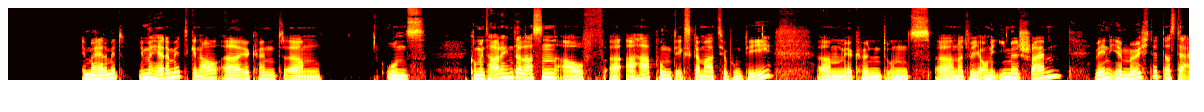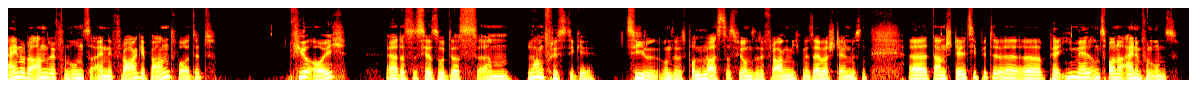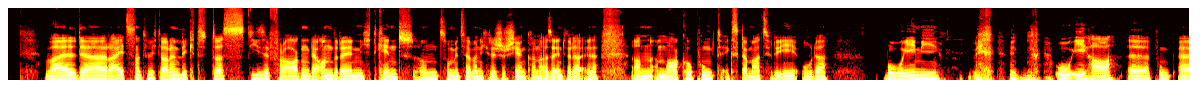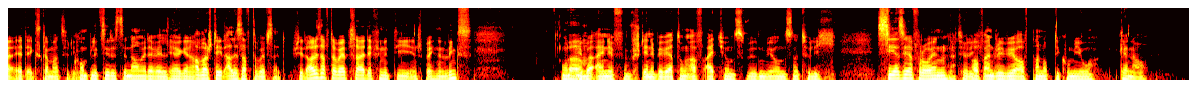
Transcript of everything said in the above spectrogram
Immer her damit. Immer her damit, genau. Äh, ihr könnt ähm, uns Kommentare hinterlassen auf äh, aha.exclamatio.de. Ähm, ihr könnt uns äh, natürlich auch eine E-Mail schreiben. Wenn ihr möchtet, dass der ein oder andere von uns eine Frage beantwortet für euch, ja, das ist ja so das ähm, langfristige Ziel unseres Podcasts, mhm. dass wir unsere Fragen nicht mehr selber stellen müssen, äh, dann stellt sie bitte äh, per E-Mail und zwar nur einem von uns weil der Reiz natürlich darin liegt, dass diese Fragen der andere nicht kennt und somit selber nicht recherchieren kann. Also entweder äh, an marco.exclamatio.de oder boemi mit OEH äh, äh. Komplizierteste Name der Welt. Ja, genau. Aber steht alles auf der Website. Steht alles auf der Website, ihr findet die entsprechenden Links. Und ähm, über eine 5-Sterne-Bewertung auf iTunes würden wir uns natürlich sehr, sehr freuen. Natürlich. Auf ein Review auf Panoptikum.io. Genau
